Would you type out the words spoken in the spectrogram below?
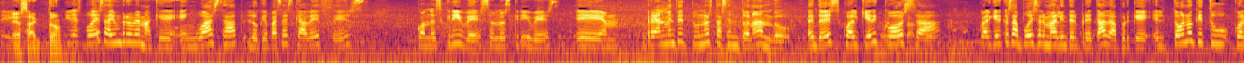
Sí. Exacto. Y después hay un problema que en WhatsApp lo que pasa es que a veces cuando escribes, solo escribes, eh, realmente tú no estás entonando. Entonces cualquier Muy cosa, importante. cualquier cosa puede ser malinterpretada porque el tono que tú, con,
